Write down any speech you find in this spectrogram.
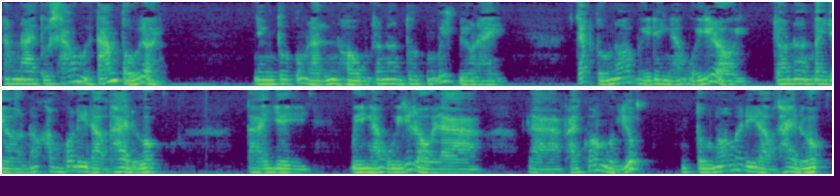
năm nay tôi 68 tuổi rồi. Nhưng tôi cũng là linh hồn cho nên tôi cũng biết điều này. Chắc tụi nó bị đi ngã quỷ rồi cho nên bây giờ nó không có đi đào thai được tại vì bị ngã quỷ rồi là là phải có người giúp. Tụi nó mới đi đào thai được.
